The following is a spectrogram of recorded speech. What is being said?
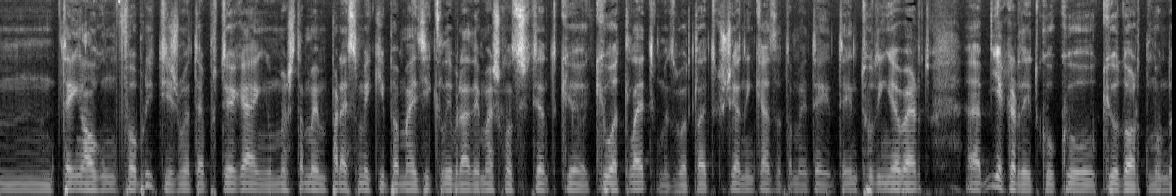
hum, tem algum favoritismo até por ter ganho, mas também me parece uma equipa mais equilibrada e mais consistente que, que o Atlético, mas o Atlético jogando em casa também tem, tem tudo em aberto uh, e acredito que, que, que, o Dortmund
